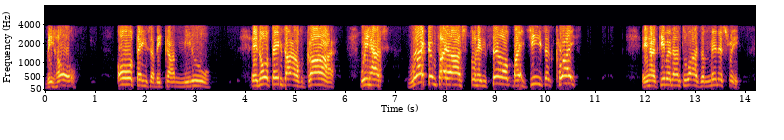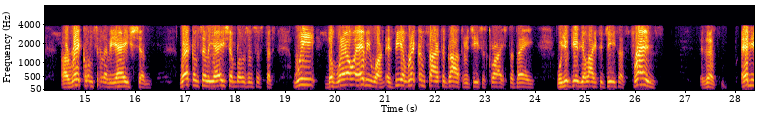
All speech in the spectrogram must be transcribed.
Behold, all things have become new. And all things are of God. We have reconciled us to himself by Jesus Christ. He has given unto us a ministry, a reconciliation. Reconciliation, brothers and sisters. We, the world, everyone is being reconciled to God through Jesus Christ today. Will you give your life to Jesus? Friends, is there any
